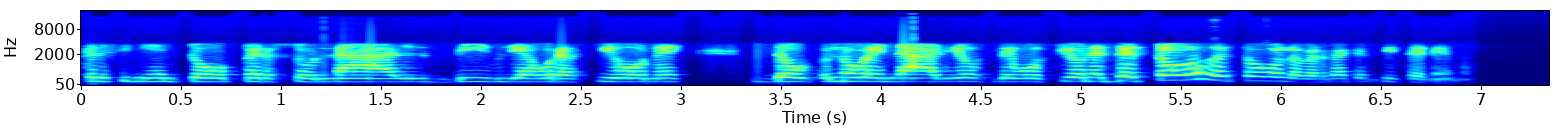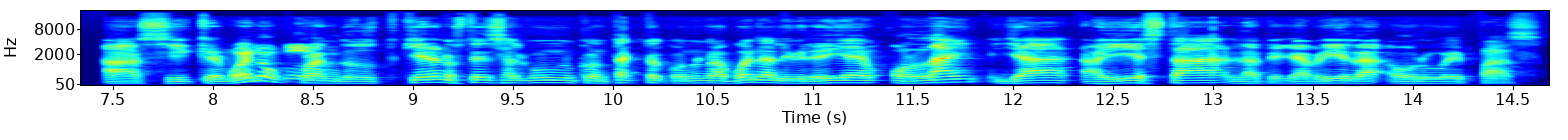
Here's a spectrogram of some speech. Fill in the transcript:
crecimiento personal, Biblia, oraciones, novenarios, devociones, de todo, de todo, la verdad que sí tenemos. Así que bueno, cuando quieran ustedes algún contacto con una buena librería online, ya ahí está la de Gabriela Orue Paz.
